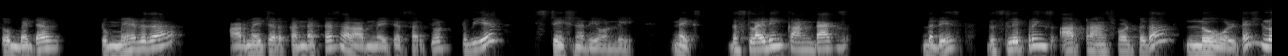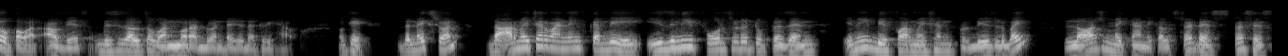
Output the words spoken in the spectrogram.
so better to make the armature conductors or armature circuit to be a stationary only. Next, the sliding contacts, that is, the slip rings are transferred to the low voltage, low power, obvious. This is also one more advantage that we have. Okay, the next one, the armature windings can be easily forced to present any deformation produced by large mechanical stresses, stresses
